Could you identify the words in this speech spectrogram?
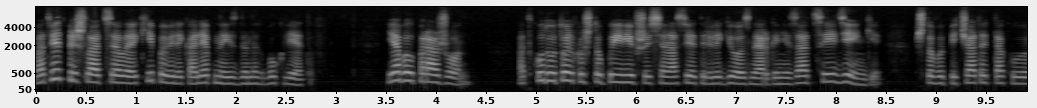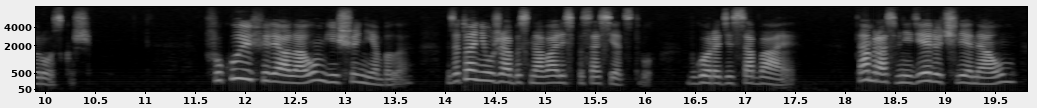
В ответ пришла целая кипа великолепно изданных буклетов. Я был поражен. Откуда у только что появившейся на свет религиозной организации деньги, чтобы печатать такую роскошь? В Фукуе филиала АУМ еще не было, зато они уже обосновались по соседству, в городе Сабае. Там раз в неделю члены АУМ –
